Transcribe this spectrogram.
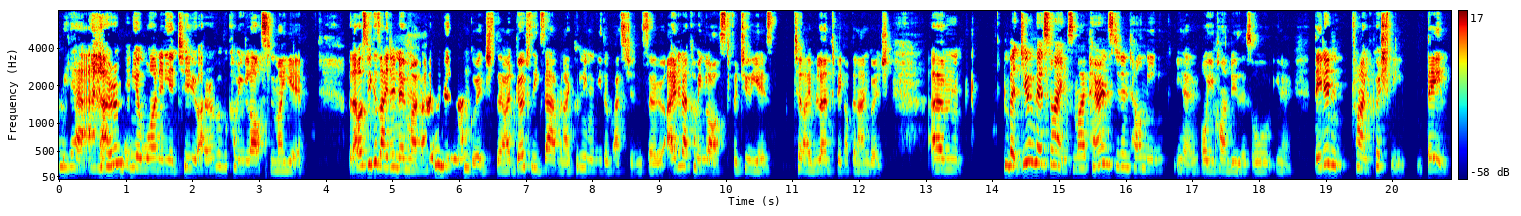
yeah, I remember in year one and year two, I remember becoming lost in my year. But that was because I didn't know my I didn't know the language. So I'd go to the exam and I couldn't even read the questions. So I ended up coming lost for two years till I learned to pick up the language. Um, but during those times, my parents didn't tell me, you know, oh, you can't do this, or you know, they didn't try and push me. They,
